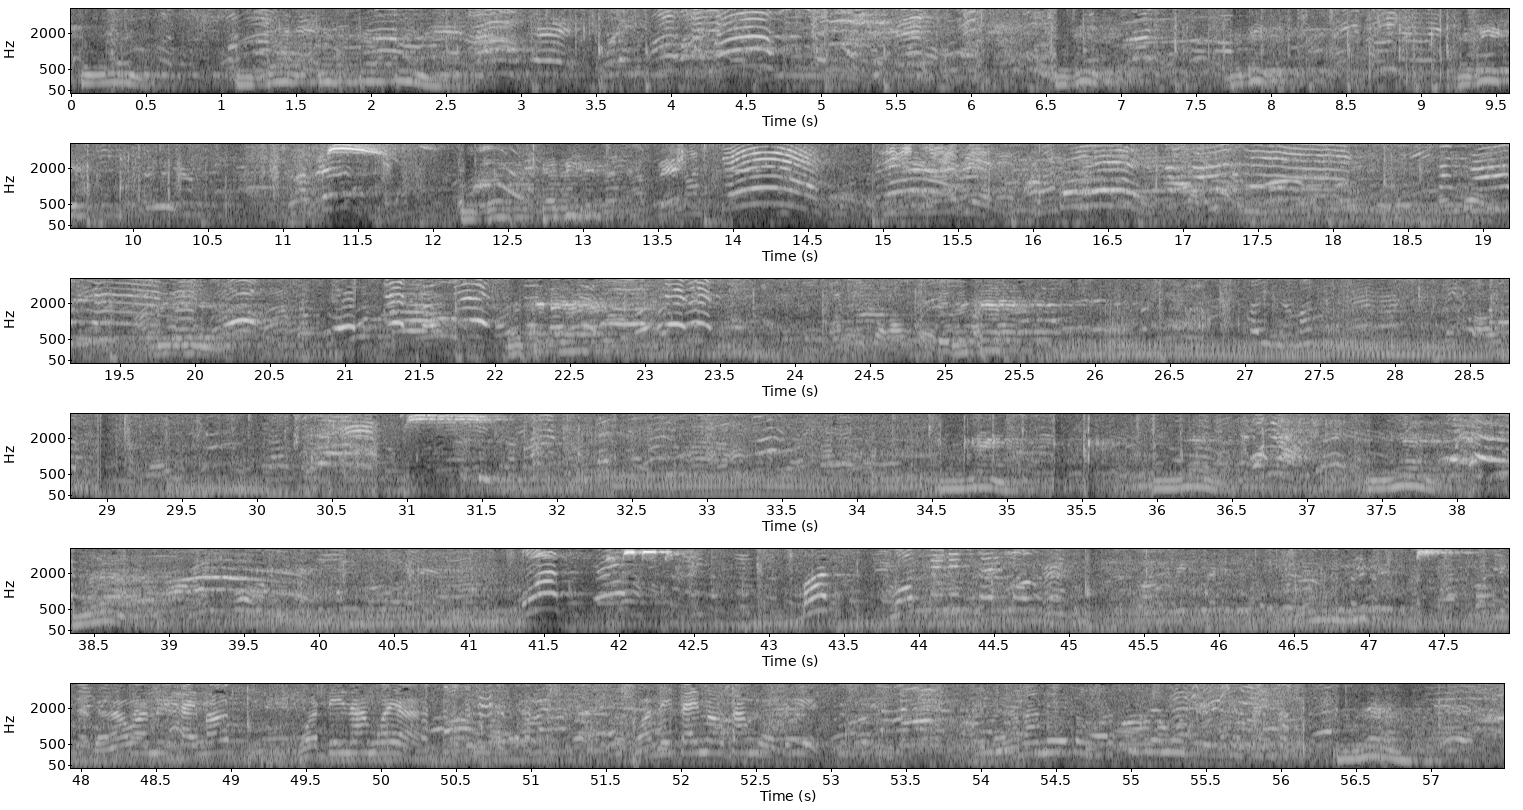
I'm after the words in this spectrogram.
Continue. Tugon. Konstantin. David. David. David. David. David. Macet ya. Macet. Sembilan. Bola. What? But, one minute time out. Ganawan mo yung time out. One day na mo kaya. One day time out mo. Sige. Ganawan mo itong oras ko lang yung Primero.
